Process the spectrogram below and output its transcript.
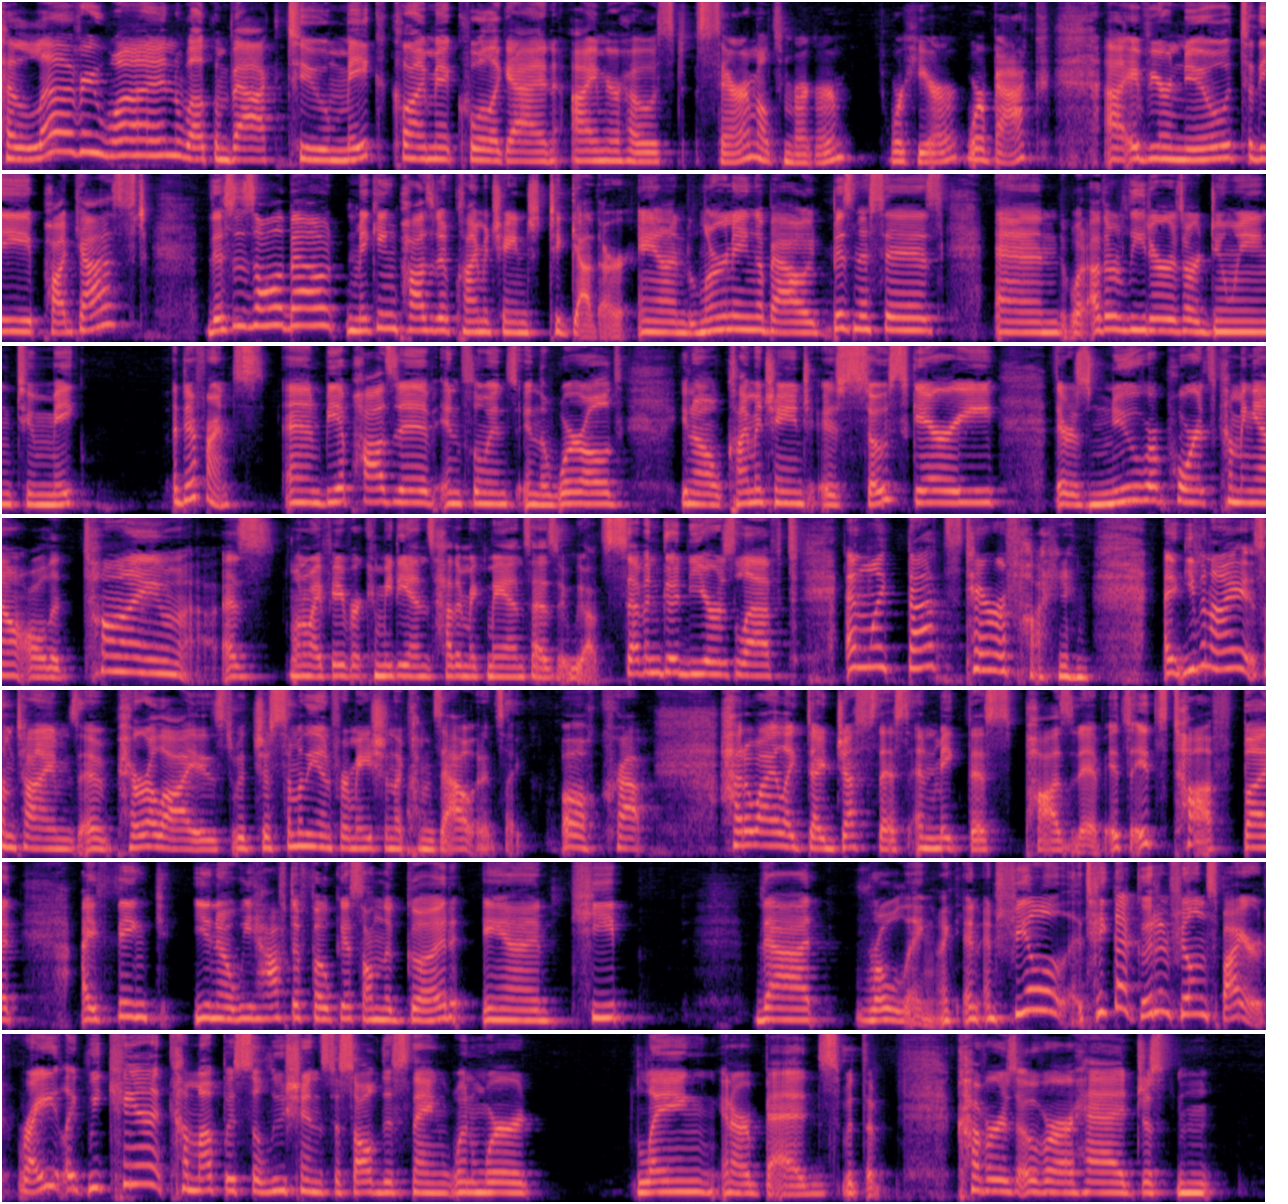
Hello, everyone. Welcome back to Make Climate Cool Again. I'm your host, Sarah Miltenberger. We're here, we're back. Uh, if you're new to the podcast, this is all about making positive climate change together and learning about businesses and what other leaders are doing to make a difference and be a positive influence in the world. You know, climate change is so scary. There's new reports coming out all the time. As one of my favorite comedians, Heather McMahon, says, we got seven good years left. And like, that's terrifying. And even I sometimes am paralyzed with just some of the information that comes out. And it's like, oh crap. How do I like digest this and make this positive? It's it's tough, but I think, you know, we have to focus on the good and keep that rolling. Like and, and feel take that good and feel inspired right? Like we can't come up with solutions to solve this thing when we're laying in our beds with the covers over our head just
